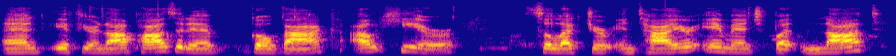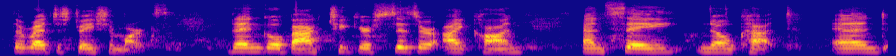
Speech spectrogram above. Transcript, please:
And if you're not positive, go back out here, select your entire image, but not the registration marks. Then go back to your scissor icon and say no cut. And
